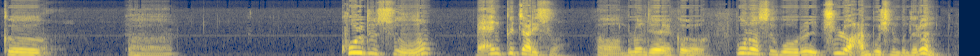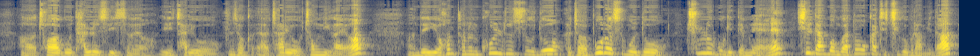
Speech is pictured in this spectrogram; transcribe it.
그, 어, 콜드 수, 맨 끝자리 수, 어, 물론 이제 그 보너스 볼을 출로 안 보시는 분들은 어, 저하고 다를 수 있어요. 이 자료 분석, 아, 자료 정리가요. 어, 근데 이 헌터는 콜드 수도, 아, 저 보너스 볼도 출로 보기 때문에 실당번과 똑같이 취급을 합니다.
